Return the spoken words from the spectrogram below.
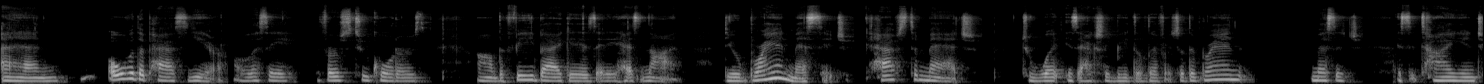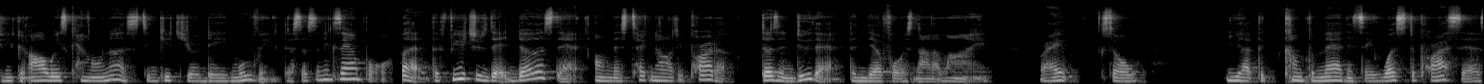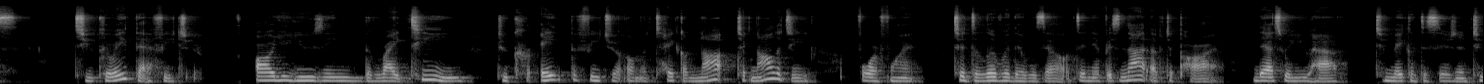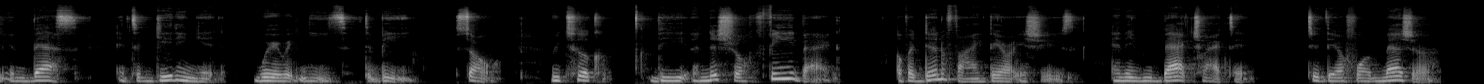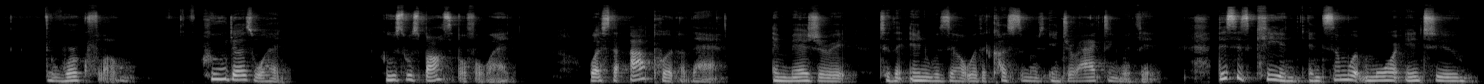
And over the past year, or let's say the first two quarters, um, the feedback is that it has not. Your brand message has to match to what is actually being delivered. So the brand message is to tie into you can always count on us to get your day moving. That's just an example. But the features that does that on this technology product doesn't do that, then therefore it's not aligned, right? So you have to come from that and say, what's the process to create that feature? Are you using the right team to create the feature on the take or not technology forefront to deliver the results. And if it's not up to par, that's where you have to make a decision to invest into getting it where it needs to be. So we took the initial feedback of identifying there are issues and then we backtracked it to therefore measure the workflow. Who does what? Who's responsible for what? What's the output of that? And measure it to the end result where the customer's interacting with it. This is key and, and somewhat more into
